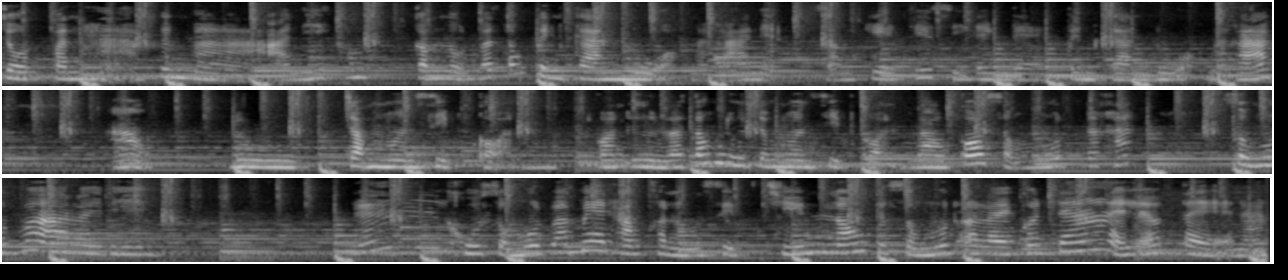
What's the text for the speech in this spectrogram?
โจทย์ปัญหาขึ้นมา อันนี้เขากำหนดว่าต้องเป็นการบวกนะคะเนี่ยสังเกตที่สีแดงๆเป็นการบวกนะคะอ้าวดูจำนวน 10 ก่อน ก่อนอื่นเราต้องดูจำนวน10ก่อนเราก็สมมุตินะคะ สมมุติว่าอะไรดีครูสมมุติว่าแม่ทำขนม10ชิ้น น้องจะสมมุติอะไรก็ได้แล้วแต่นะ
